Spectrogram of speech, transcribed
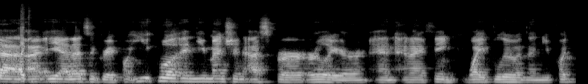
Yeah, like, I, yeah, that's a great point. You, well, and you mentioned Esper earlier, and and I think white blue, and then you put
